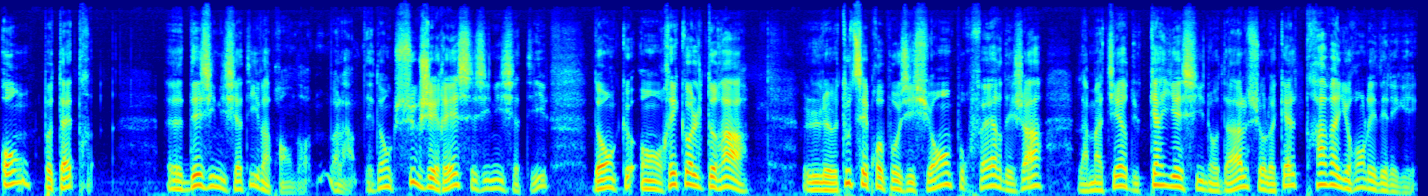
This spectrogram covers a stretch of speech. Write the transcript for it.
ont peut-être euh, des initiatives à prendre. Voilà. Et donc suggérer ces initiatives. Donc on récoltera toutes ces propositions pour faire déjà la matière du cahier synodal sur lequel travailleront les délégués.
